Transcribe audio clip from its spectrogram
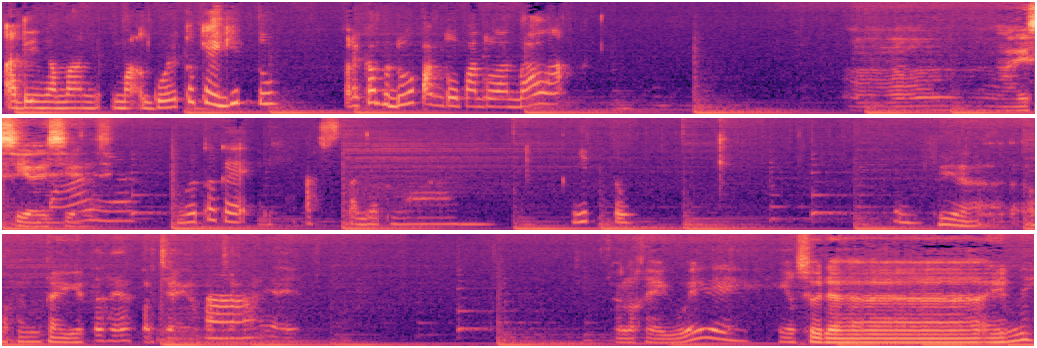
adiknya ma- mak gue tuh kayak gitu mereka berdua pantul-pantulan bala Ah, I see, I see, I see. makanya gue tuh kayak "Ih, astaga Tuhan gitu Iya, orang kayak gitu ya percaya percaya ya. Kalau kayak gue yang sudah ini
